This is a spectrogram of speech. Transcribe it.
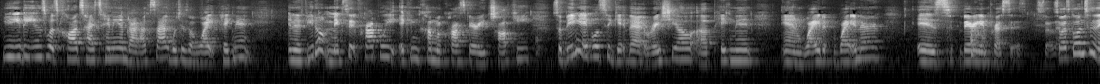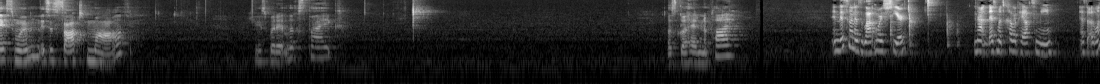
you need to use what's called titanium dioxide, which is a white pigment. And if you don't mix it properly, it can come across very chalky. So being able to get that ratio of pigment and white whitener is very impressive. So, so let's go into the next one. It's a soft mauve. Here's what it looks like. Let's go ahead and apply. And this one is a lot more sheer. Not as much color payoff to me. As I maybe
